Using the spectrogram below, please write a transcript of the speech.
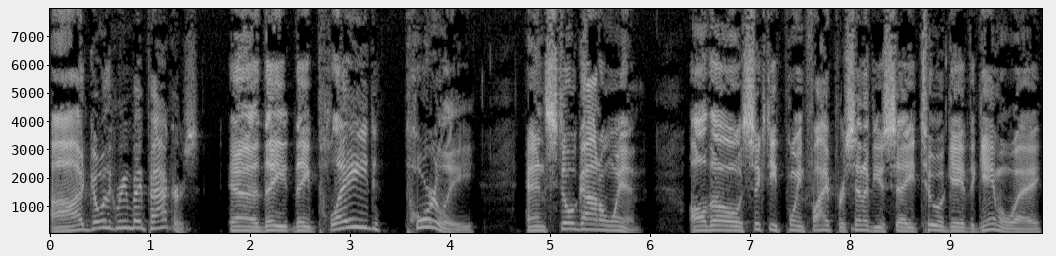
uh, I'd go with the Green Bay Packers. Uh, they they played poorly and still got a win. Although sixty point five percent of you say Tua gave the game away,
